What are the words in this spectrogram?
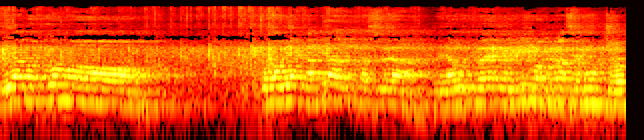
veamos cómo, cómo había cambiado esta ciudad. De la última vez que vinimos, que no hace mucho.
